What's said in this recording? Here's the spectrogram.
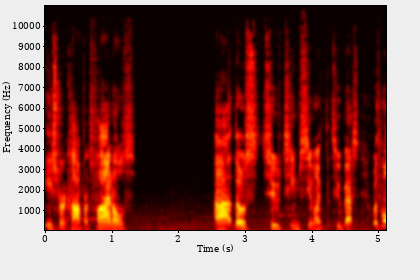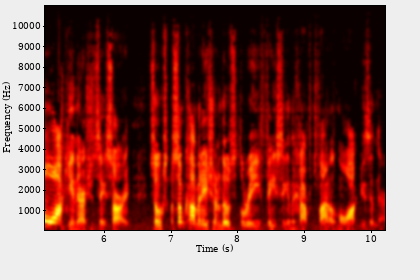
Eastern Conference Finals. Uh, those two teams seem like the two best, with Milwaukee in there, I should say. Sorry. So some combination of those three facing in the conference finals. Milwaukee's in there.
